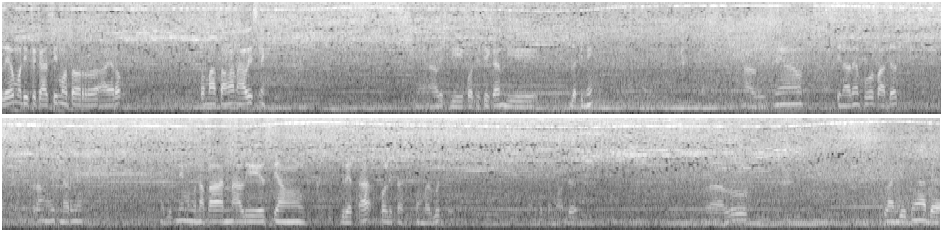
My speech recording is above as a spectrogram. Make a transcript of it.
Beliau modifikasi motor Aerox Pemasangan alis nih. Ini alis diposisikan di sebelah sini. Alisnya Sinarnya full padat. Terang ya sinarnya Habis ini menggunakan alis yang grade A, kualitas yang bagus. Satu mode. Lalu selanjutnya ada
